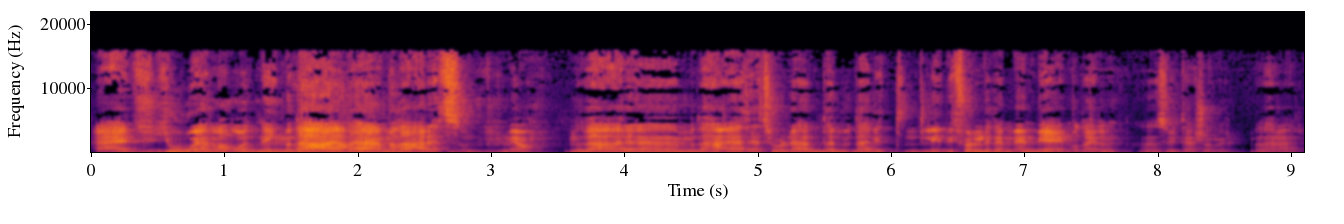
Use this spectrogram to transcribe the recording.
Eh, jo, en eller annen ordning, men det, er, ja, det, men det er et Ja. Men det er, eh, men det her, jeg, jeg tror det er, det, er litt, De følger litt NBA-modellen, eh, så vidt jeg skjønner. med Det her er.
